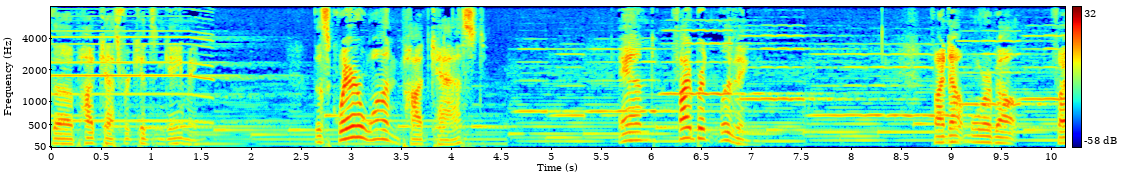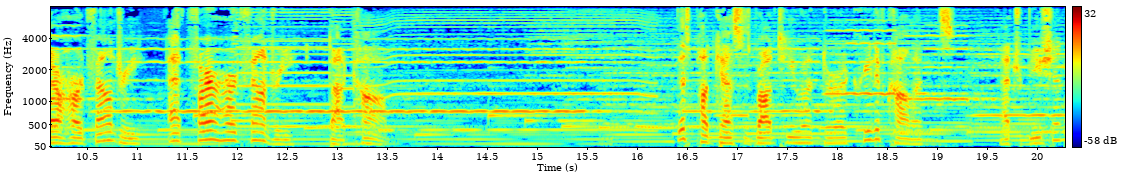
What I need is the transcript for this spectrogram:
the podcast for kids and gaming, the Square One podcast, and Vibrant Living. Find out more about Fireheart Foundry at fireheartfoundry.com. This podcast is brought to you under a Creative Commons Attribution,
